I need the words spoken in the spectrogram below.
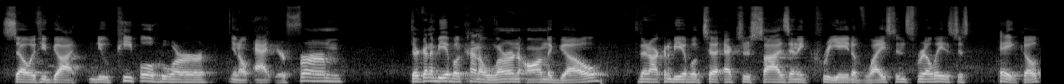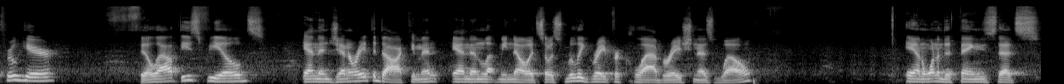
So if you've got new people who are, you know, at your firm, they're going to be able to kind of learn on the go. They're not going to be able to exercise any creative license really. It's just, hey, go through here, fill out these fields, and then generate the document and then let me know it. So it's really great for collaboration as well. And one of the things that's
